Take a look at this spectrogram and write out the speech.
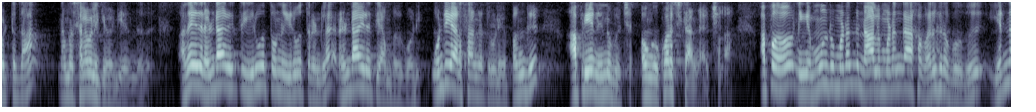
மட்டும்தான் நம்ம செலவழிக்க வேண்டியிருந்தது. அதே இது ரெண்டாயிரத்தி இருபத்தொன்று இருபத்தி ரெண்டில் ரெண்டாயிரத்தி ஐம்பது கோடி. ஒன்றிய அரசாங்கத்தினுடைய பங்கு அப்படியே நின்று போச்சு. அவங்க குறைச்சிட்டாங்க ஆக்சுவலாக அப்போது நீங்கள் மூன்று மடங்கு நாலு மடங்காக வருகிற போது என்ன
